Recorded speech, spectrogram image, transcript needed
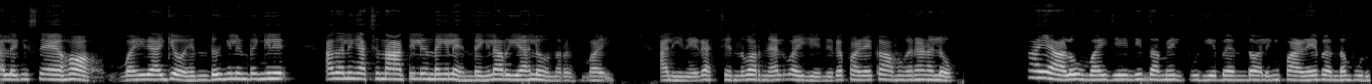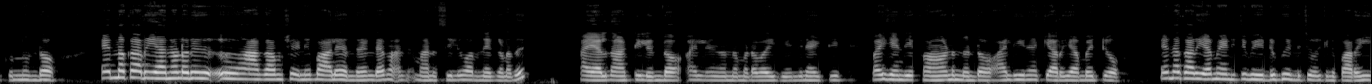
അല്ലെങ്കിൽ സ്നേഹമോ വൈരാഗ്യമോ എന്തെങ്കിലും ഉണ്ടെങ്കിൽ അതല്ലെങ്കിൽ അച്ഛൻ നാട്ടിലുണ്ടെങ്കിൽ എന്തെങ്കിലും അറിയാമല്ലോ എന്ന് പറയും. വൈ അലീനയുടെ അച്ഛൻ എന്ന് പറഞ്ഞാൽ വൈജയന്തിയുടെ പഴയ കാമുകനാണല്ലോ. അയാളും വൈജയന്തിയും തമ്മിൽ പുതിയ ബന്ധം അല്ലെങ്കിൽ പഴയ ബന്ധം പുതുക്കുന്നുണ്ടോ എന്നൊക്കെ അറിയാനുള്ളൊരു ആകാംക്ഷയാണ് ബാലചന്ദ്രന്റെ മനസ്സിൽ വന്നേക്കണത്. അയാൾ നാട്ടിലുണ്ടോ? അല്ലെങ്കിൽ നമ്മുടെ വൈജയന്തിനായിട്ട് വൈജയന്തിയെ കാണുന്നുണ്ടോ? അലീനയ്ക്ക് അറിയാൻ പറ്റുമോ എന്നൊക്കെ അറിയാൻ വേണ്ടിയിട്ട് വീണ്ടും വീണ്ടും ചോദിക്കുന്നു. പറയ്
